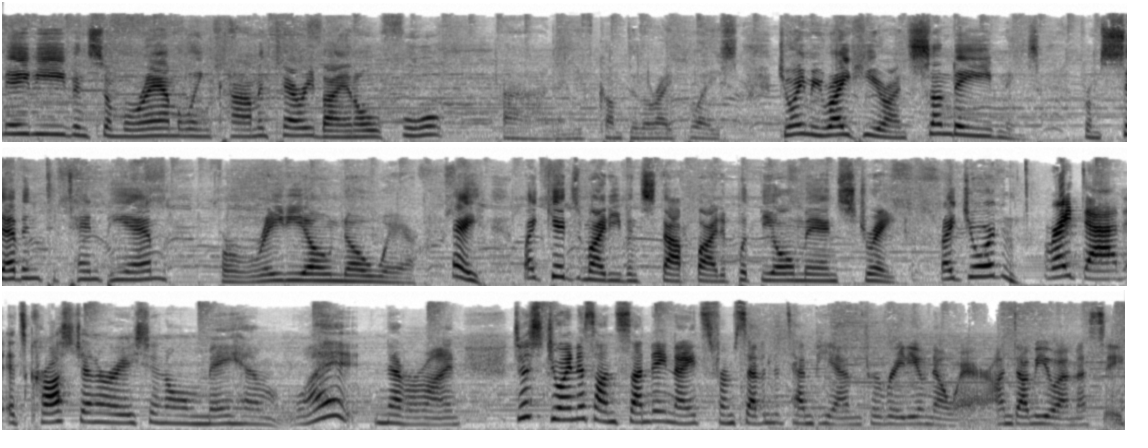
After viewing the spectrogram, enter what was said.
Maybe even some rambling commentary by an old fool? Ah, then you've come to the right place. Join me right here on Sunday evenings from 7 to 10 p.m. for Radio Nowhere. Hey, my kids might even stop by to put the old man straight. Right, Jordan? Right, Dad. It's cross generational mayhem. What? Never mind. Just join us on Sunday nights from 7 to 10 p.m. for Radio Nowhere on WMSC.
